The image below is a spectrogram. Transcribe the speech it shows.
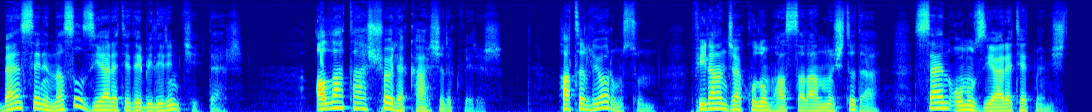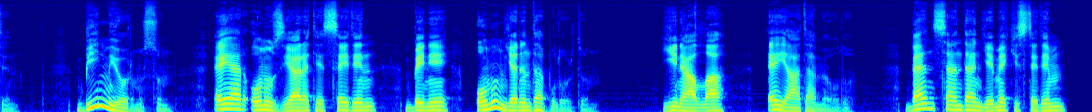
ben seni nasıl ziyaret edebilirim ki der. Allah da şöyle karşılık verir. Hatırlıyor musun? Filanca kulum hastalanmıştı da sen onu ziyaret etmemiştin. Bilmiyor musun? Eğer onu ziyaret etseydin beni onun yanında bulurdun. Yine Allah, ey Ademoğlu, ben senden yemek istedim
